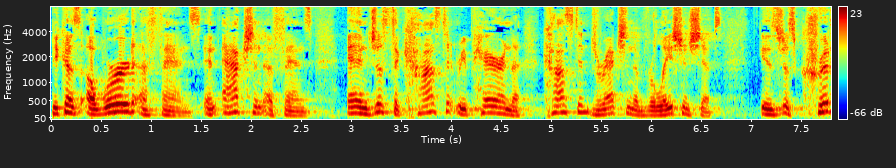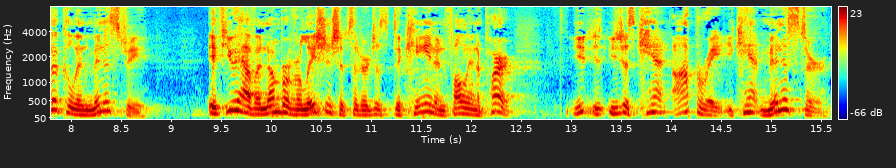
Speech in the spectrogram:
Because a word offends, an action offends, and just the constant repair and the constant direction of relationships is just critical in ministry. If you have a number of relationships that are just decaying and falling apart, you, you just can't operate, you can't minister.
